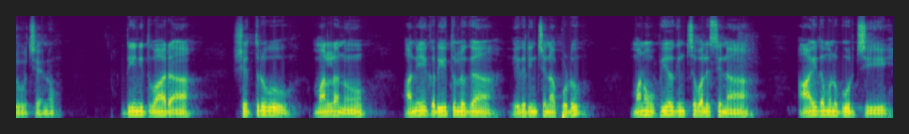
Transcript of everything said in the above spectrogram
చూచాను. దీని ద్వారా శత్రువు మల్లను అనేక రీతులుగా ఎదిరించినప్పుడు మనం ఉపయోగించవలసిన ఆయుధమును గూర్చి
